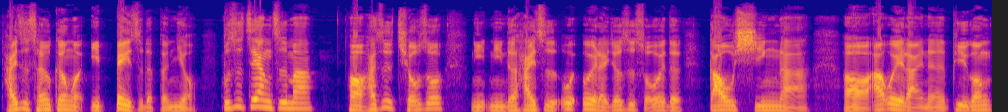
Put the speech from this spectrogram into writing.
孩子成为跟我一辈子的朋友，不是这样子吗？哦，还是求说你你的孩子未未来就是所谓的高薪啦，哦啊，未来呢，譬如讲，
